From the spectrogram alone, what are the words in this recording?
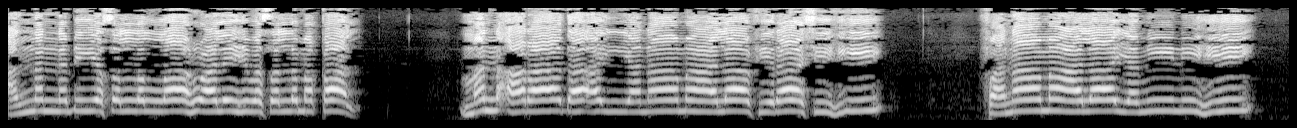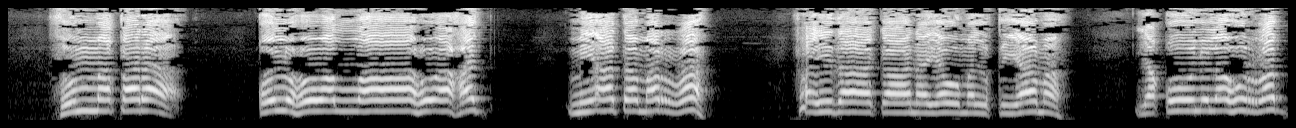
أن النبي صلى الله عليه وسلم قال من أراد أن ينام على فراشه فنام على يمينه ثم قرأ قل هو الله أحد مئة مرة فإذا كان يوم القيامة يقول له الرب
